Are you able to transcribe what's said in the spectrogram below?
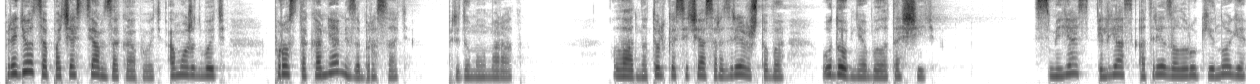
Придется по частям закапывать, а может быть, просто камнями забросать, придумал Марат. Ладно, только сейчас разрежу, чтобы удобнее было тащить. Смеясь, Ильяс отрезал руки и ноги,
